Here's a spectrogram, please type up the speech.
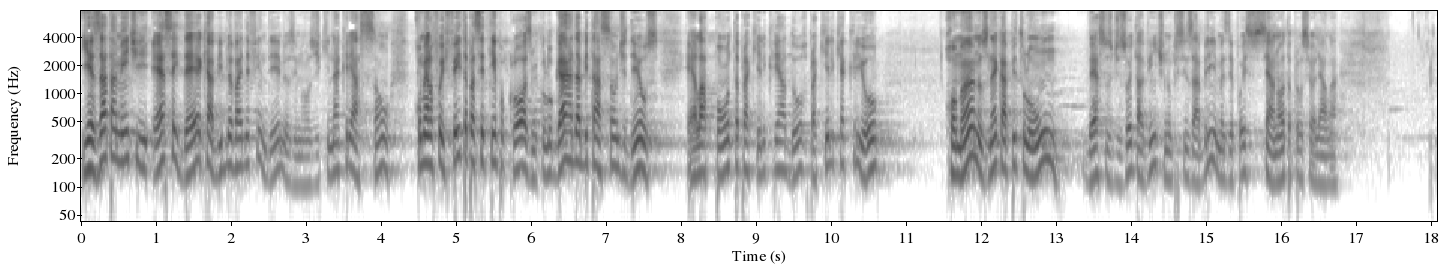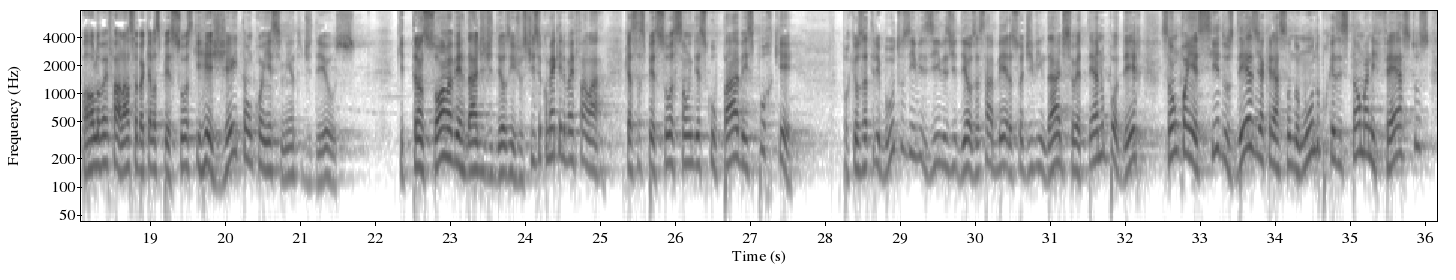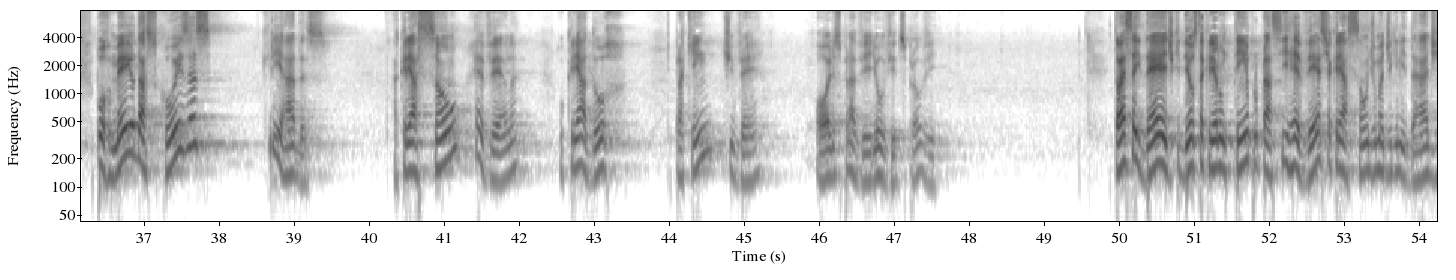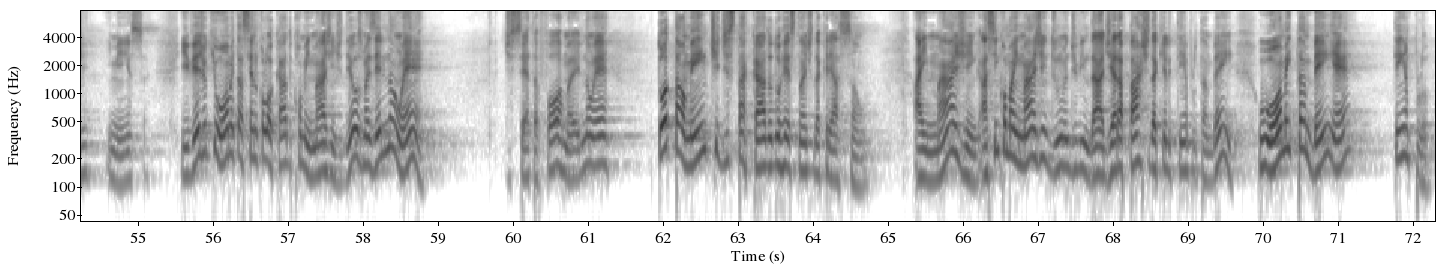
E é exatamente essa ideia que a Bíblia vai defender, meus irmãos, de que na criação, como ela foi feita para ser tempo cósmico, lugar da habitação de Deus, ela aponta para aquele Criador, para aquele que a criou. Romanos, né, capítulo 1, versos 18 a 20, não precisa abrir, mas depois se anota para você olhar lá. Paulo vai falar sobre aquelas pessoas que rejeitam o conhecimento de Deus, que transforma a verdade de Deus em justiça. E como é que ele vai falar? Que essas pessoas são indesculpáveis, por quê? Porque os atributos invisíveis de Deus, a saber, a sua divindade, seu eterno poder, são conhecidos desde a criação do mundo, porque eles estão manifestos por meio das coisas criadas. A criação revela o Criador para quem tiver olhos para ver e ouvidos para ouvir. Então, essa ideia de que Deus está criando um templo para si reveste a criação de uma dignidade imensa. E veja que o homem está sendo colocado como imagem de Deus, mas ele não é, de certa forma, ele não é totalmente destacado do restante da criação. A imagem, assim como a imagem de uma divindade era parte daquele templo também, o homem também é templo.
